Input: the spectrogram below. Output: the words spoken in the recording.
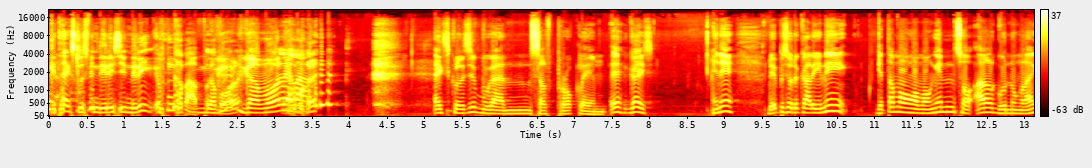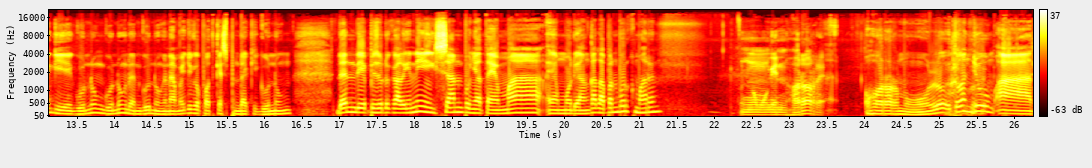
Kita eksklusifin diri sendiri nggak apa-apa, nggak boleh. Gak boleh Nggak lah. boleh. Eksklusif bukan self proclaim. Eh guys, ini di episode kali ini kita mau ngomongin soal gunung lagi ya, gunung, gunung dan gunung. Namanya juga podcast pendaki gunung. Dan di episode kali ini Ihsan punya tema yang mau diangkat apa Bur kemarin? Ngomongin horor ya. Horor mulu. Itu kan Jumat.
